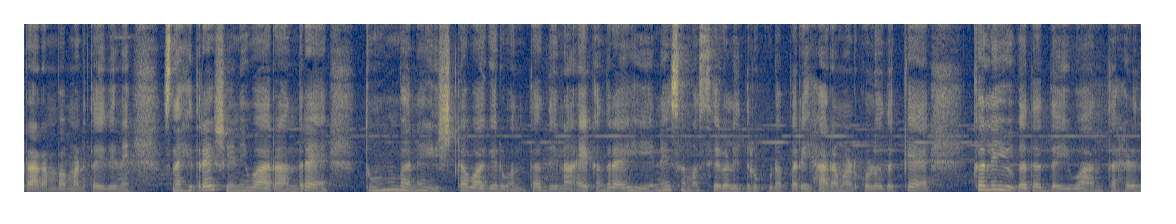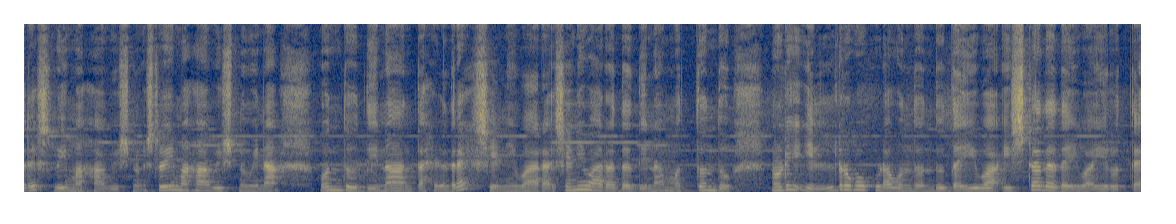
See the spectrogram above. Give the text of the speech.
ಪ್ರಾರಂಭ ಮಾಡ್ತಾ ಇದ್ದೀನಿ. ಸ್ನೇಹಿತರೆ, ಶನಿವಾರ ಅಂದರೆ ತುಂಬಾ ಇಷ್ಟವಾಗಿರುವಂಥ ದಿನ. ಯಾಕಂದರೆ ಏನೇ ಸಮಸ್ಯೆಗಳಿದ್ರೂ ಕೂಡ ಪರಿಹಾರ ಮಾಡ್ಕೊಳ್ಳೋದಕ್ಕೆ ಕಲಿಯುಗದ ದೈವ ಅಂತ ಹೇಳಿದ್ರೆ ಶ್ರೀ ಮಹಾವಿಷ್ಣು. ಶ್ರೀ ಮಹಾವಿಷ್ಣುವಿನ ಒಂದು ದಿನ ಅಂತ ಹೇಳಿದ್ರೆ ಶನಿವಾರ. ಶನಿವಾರದ ದಿನ ಮತ್ತೊಂದು, ನೋಡಿ ಎಲ್ರಿಗೂ ಕೂಡ ಒಂದೊಂದು ದೈವ, ಇಷ್ಟದ ದೈವ ಇರುತ್ತೆ.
